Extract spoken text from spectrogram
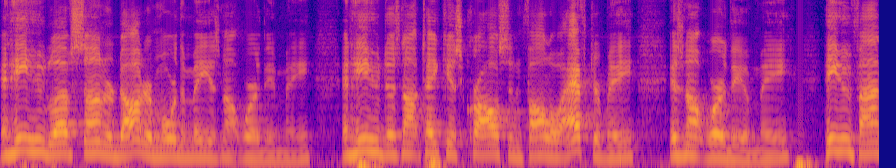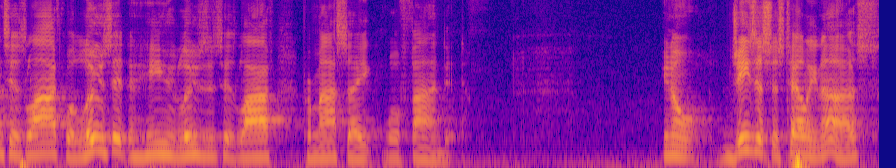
and he who loves son or daughter more than me is not worthy of me, and he who does not take his cross and follow after me is not worthy of me. He who finds his life will lose it, and he who loses his life for my sake will find it. You know, Jesus is telling us,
